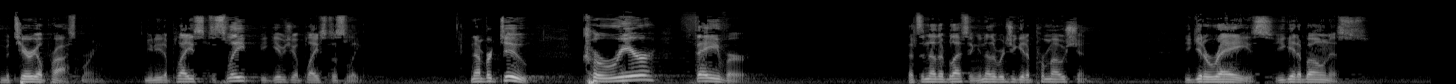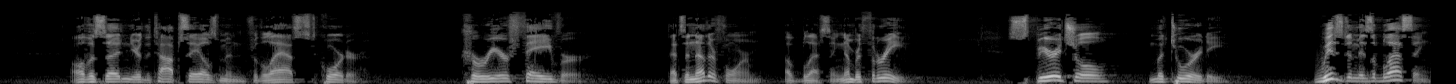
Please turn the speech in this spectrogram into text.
Material prospering. You need a place to sleep, He gives you a place to sleep. Number two, career favor. That's another blessing. In other words, you get a promotion, you get a raise, you get a bonus. All of a sudden, you're the top salesman for the last quarter. Career favor. That's another form of blessing. Number three, spiritual maturity. Wisdom is a blessing.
